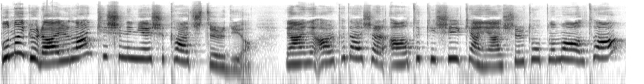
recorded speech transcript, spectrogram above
Buna göre ayrılan kişinin yaşı kaçtır diyor. Yani arkadaşlar 6 kişiyken yaşları toplamı 6A,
